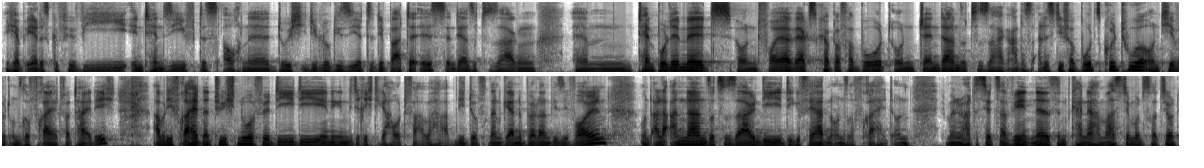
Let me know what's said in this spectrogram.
ich habe eher das Gefühl, wie intensiv das auch eine durchideologisierte Debatte ist, in der sozusagen ähm, Tempolimit und Feuerwerkskörperverbot und Gendern sozusagen, ah, das ist alles die Verbotskultur und hier wird unsere Freiheit verteidigt. Aber die Freiheit natürlich nur für die, diejenigen, die die richtige Hautfarbe haben. Die dürfen dann gerne böllern, wie sie wollen und alle anderen sozusagen, die, die gefährden unsere Freiheit. Und ich meine, du hattest jetzt erwähnt, ne, das sind keine Hamas-Demonstrationen.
